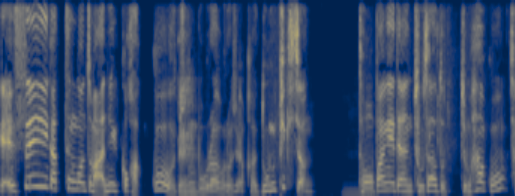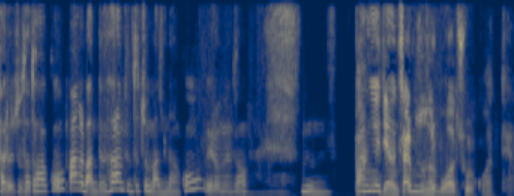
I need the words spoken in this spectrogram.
에세이 같은 건 좀 아닐 것 같고 네. 좀 뭐라 그러죠? 약간 논픽션. 더 빵에 대한 조사도 좀 하고 자료 조사도 하고 빵을 만드는 사람들도 좀 만나고 이러면서 음. 빵에 대한 짧은 소설 모아도 좋을 것 같아요.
